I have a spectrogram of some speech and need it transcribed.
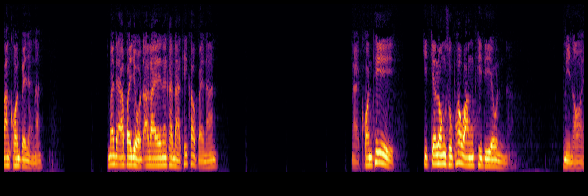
บางคนเป็นอย่างนั้น ไม่ได้เอาประโยชน์อะไรในขณะที่เข้าไปนั้นคนที่จิตจะลงสู่ผวังทีเดียวมีน้อย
